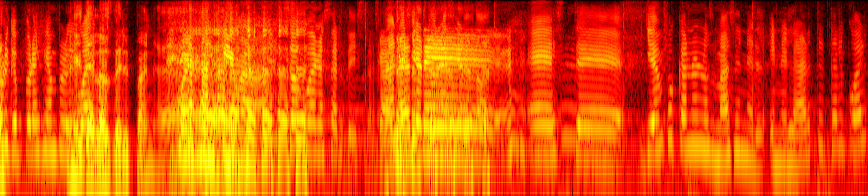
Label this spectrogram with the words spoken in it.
porque por ejemplo, ¿Y de igual... los del pan? Buenísima. Son buenos artistas. Ah, no es cierto, no es cierto. Cállate. Este, ya enfocándonos más en el, en el arte tal cual,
